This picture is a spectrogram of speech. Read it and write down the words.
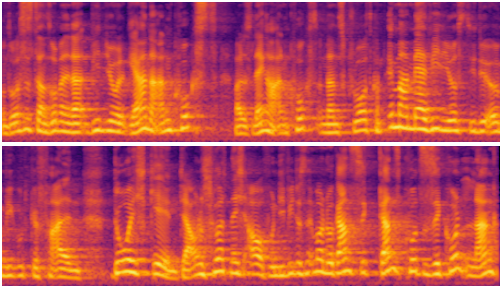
Und so ist es dann so, wenn du das Video gerne anguckst, weil du es länger anguckst und dann scrollst, kommen immer mehr Videos, die dir irgendwie gut gefallen. Durchgehend, ja. Und es hört nicht auf. Und die Videos sind immer nur ganz, ganz kurze Sekunden lang,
